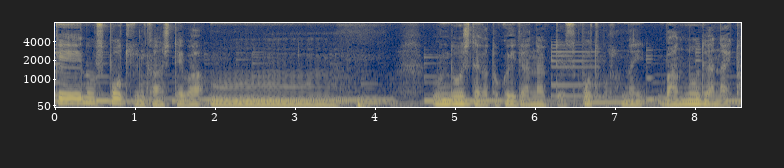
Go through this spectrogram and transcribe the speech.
系のスポーツに関してはうん運動自体が得意ではなくてスポーツもそんなに万能ではないと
